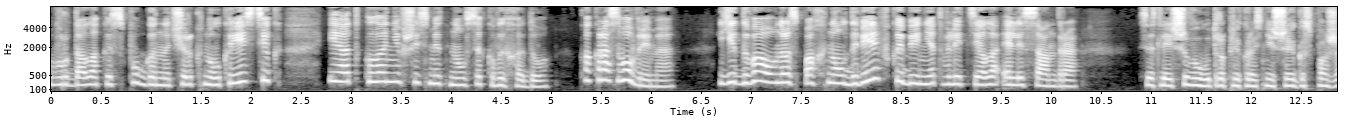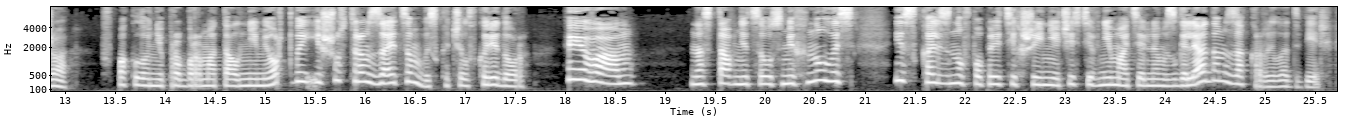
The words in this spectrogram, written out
Вурдалак испуганно черкнул крестик и, отклонившись, метнулся к выходу. «Как раз вовремя». Едва он распахнул дверь, в кабинет влетела Элисандра. «Светлейшего утра, прекраснейшая госпожа!» В поклоне пробормотал немертвый и шустрым зайцем выскочил в коридор. «И вам!» Наставница усмехнулась и, скользнув по притихшей нечисти внимательным взглядом, закрыла дверь.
